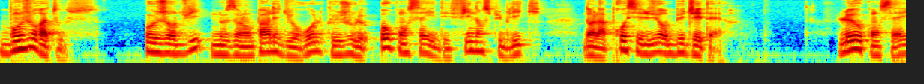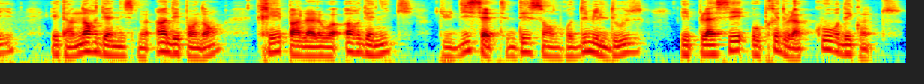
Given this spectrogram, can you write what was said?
Bonjour à tous. Aujourd'hui, nous allons parler du rôle que joue le Haut Conseil des finances publiques dans la procédure budgétaire. Le Haut Conseil est un organisme indépendant créé par la loi organique du 17 décembre 2012 et placé auprès de la Cour des comptes.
